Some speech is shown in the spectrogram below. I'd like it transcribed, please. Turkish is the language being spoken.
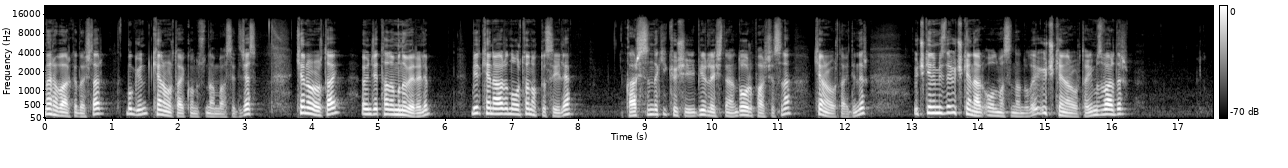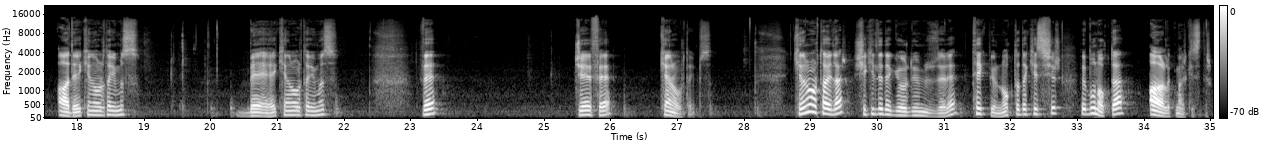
Merhaba arkadaşlar. Bugün kenarortay konusundan bahsedeceğiz. Kenarortay önce tanımını verelim. Bir kenarın orta noktası ile karşısındaki köşeyi birleştiren doğru parçasına kenarortay denir. Üçgenimizde üç kenar olmasından dolayı üç kenarortayımız vardır. AD kenarortayımız, BE kenarortayımız ve CF kenarortayımız. Kenarortaylar şekilde de gördüğümüz üzere tek bir noktada kesişir ve bu nokta ağırlık merkezidir.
